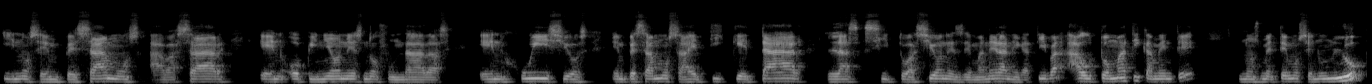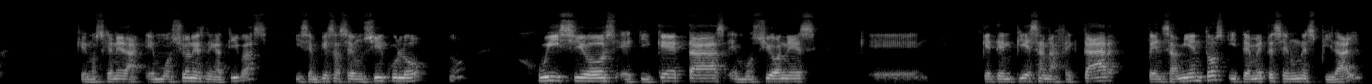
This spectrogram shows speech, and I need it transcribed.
y nos empezamos a basar en opiniones no fundadas, en juicios, empezamos a etiquetar las situaciones de manera negativa, automáticamente nos metemos en un loop que nos genera emociones negativas y se empieza a hacer un círculo. Juicios, etiquetas, emociones que, que te empiezan a afectar, pensamientos y te metes en una espiral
